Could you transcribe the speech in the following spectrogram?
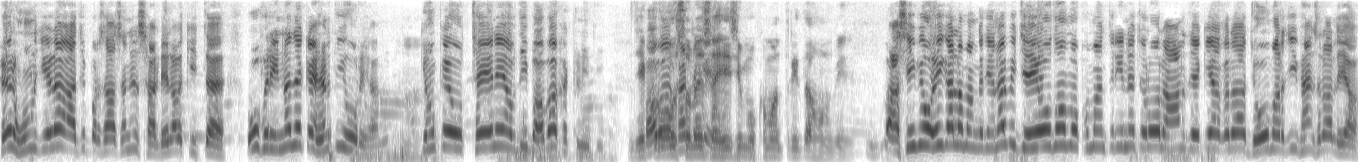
ਫਿਰ ਹੁਣ ਜਿਹੜਾ ਅੱਜ ਪ੍ਰਸ਼ਾਸਨ ਨੇ ਸਾਡੇ ਨਾਲ ਕੀਤਾ ਉਹ ਫਿਰ ਇਹਨਾਂ ਦੇ ਕਹਿਣ ਤੇ ਹੀ ਰਿਹਾ ਨਾ ਕਿਉਂਕਿ ਉੱਥੇ ਇਹਨੇ ਆਪਦੀ ਬਾਵਾ ਖੱਟਣੀ ਸੀ। ਜੇਕਰ ਉਸ ਸਮੇਂ। ਸਹੀ ਸੀ ਮੁੱਖ ਮੰਤਰੀ ਤਾਂ ਹੁਣ ਵੀ। ਅਸੀਂ ਵੀ ਉਹੀ ਗੱਲ ਮੰਗਦੇ ਹਾਂ ਨਾ ਵੀ ਜੇ ਉਦੋਂ ਮੁੱਖ ਮੰਤਰੀ ਨੇ ਚਲੋ ਐਲਾਨ ਦੇ ਕੇ ਅਗਲਾ ਜੋ ਮਰਜ਼ੀ ਫੈਸਲਾ ਲਿਆ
